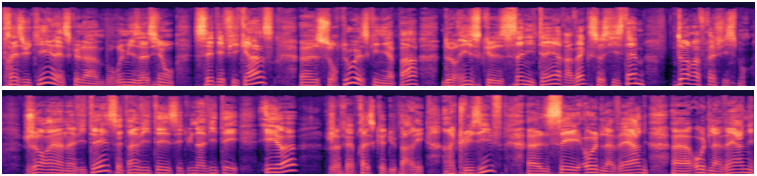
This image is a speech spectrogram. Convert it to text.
très utile. Est-ce que la brumisation, c'est efficace? Euh, Surtout, est-ce qu'il n'y a pas de risque sanitaire avec ce système de rafraîchissement? J'aurai un invité. Cet invité, c'est une invitée EE je fais presque du parler inclusif, euh, c'est Aude Lavergne. Euh, Aude Lavergne,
